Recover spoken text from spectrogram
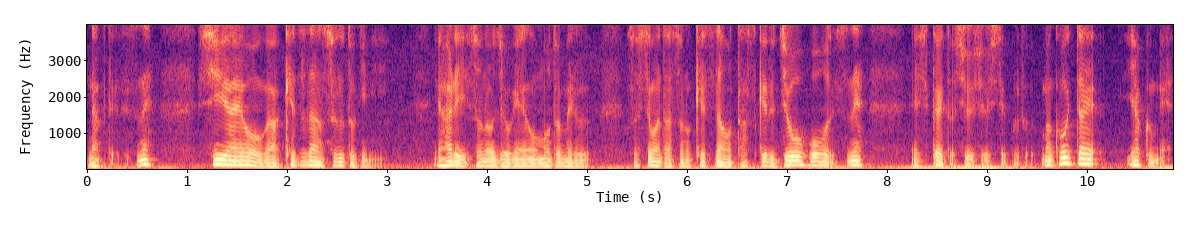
なくてですね、CIO が決断するときにやはりその助言を求める。そしてまたその決断を助ける情報をですねしっかりと収集してくる、まあ、こういった役目、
